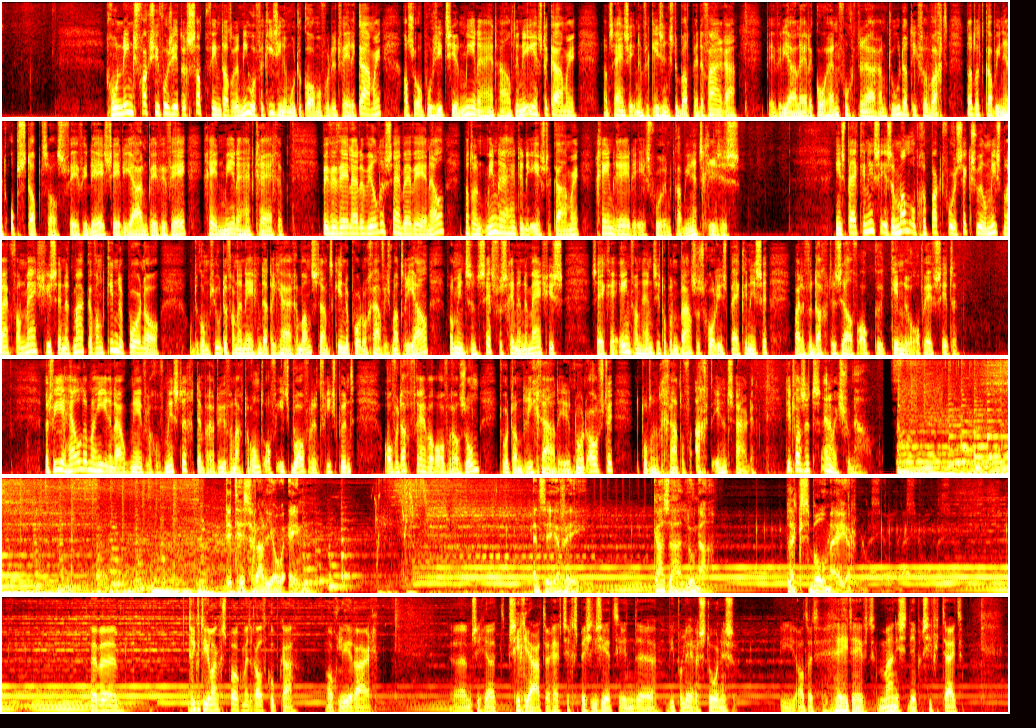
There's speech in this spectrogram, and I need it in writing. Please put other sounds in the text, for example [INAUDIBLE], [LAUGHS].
GroenLinks-fractievoorzitter Sap vindt dat er nieuwe verkiezingen moeten komen voor de Tweede Kamer als de oppositie een meerderheid haalt in de Eerste Kamer. Dat zei ze in een verkiezingsdebat bij de VARA. PvdA-leider Cohen voegde daaraan toe dat hij verwacht dat het kabinet opstapt als VVD, CDA en PVV geen meerderheid krijgen. PVV-leider Wilders zei bij WNL dat een minderheid in de Eerste Kamer geen reden is voor een kabinetscrisis. In Spijkenisse is een man opgepakt voor seksueel misbruik van meisjes en het maken van kinderporno. Op de computer van een 39-jarige man staat kinderpornografisch materiaal van minstens zes verschillende meisjes. Zeker één van hen zit op een basisschool in Spijkenisse, waar de verdachte zelf ook kinderen op heeft zitten. Het weer helder, maar hier en daar ook nevelig of mistig. Temperatuur vannacht rond of iets boven het vriespunt. Overdag vrijwel overal zon. Het wordt dan 3 graden in het noordoosten... tot een graad of 8 in het zuiden. Dit was het NOS Journaal. Dit is Radio 1. NCRV. Casa Luna. Lex Bolmeijer. Hebben drie kwartier lang gesproken met Ralf Kopka, hoogleraar. Um, psychiater, heeft zich gespecialiseerd in de bipolaire stoornis... die altijd heet heeft, manische depressiviteit.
